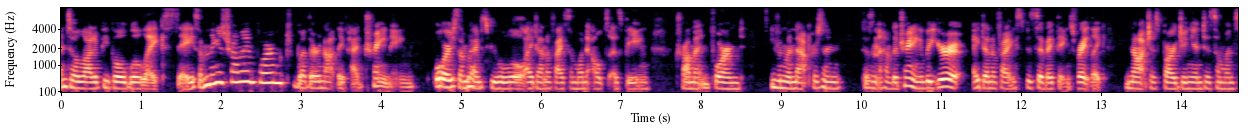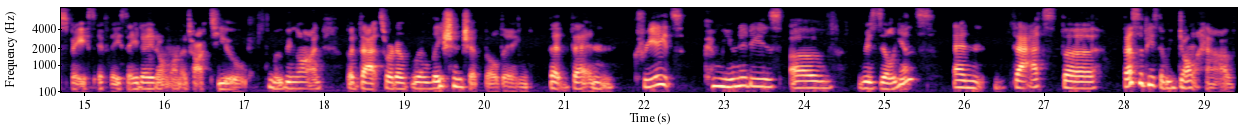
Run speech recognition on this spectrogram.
And so a lot of people will like say something is trauma informed, whether or not they've had training. Or sometimes people will identify someone else as being trauma informed, even when that person doesn't have the training. But you're identifying specific things, right? Like not just barging into someone's space if they say they don't want to talk to you, moving on, but that sort of relationship building that then creates communities of resilience. And that's the that's the piece that we don't have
